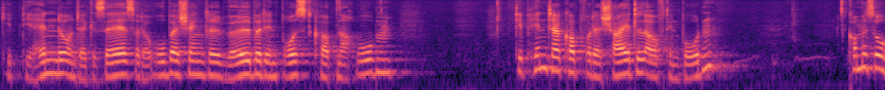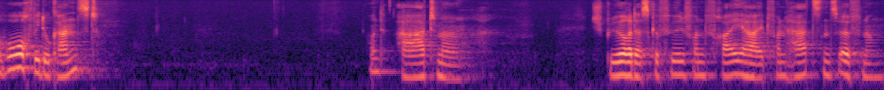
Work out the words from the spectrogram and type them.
Gib die Hände unter Gesäß oder Oberschenkel, wölbe den Brustkorb nach oben. Gib Hinterkopf oder Scheitel auf den Boden. Komme so hoch wie du kannst. Und atme. Spüre das Gefühl von Freiheit, von Herzensöffnung.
